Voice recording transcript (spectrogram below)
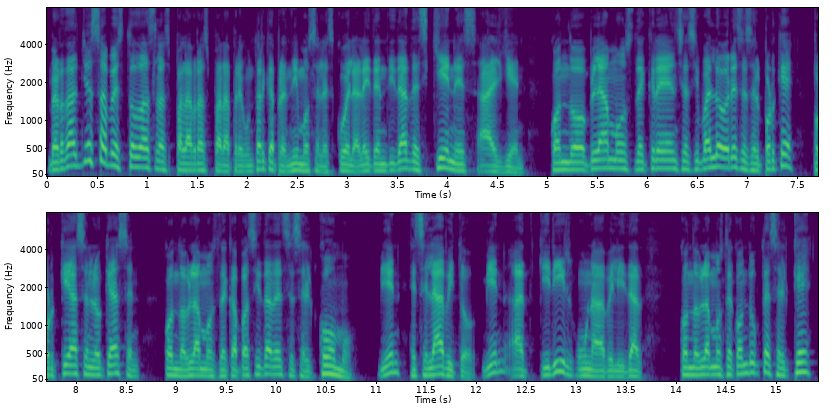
¿Verdad? Ya sabes todas las palabras para preguntar que aprendimos en la escuela. La identidad es quién es alguien. Cuando hablamos de creencias y valores es el por qué. ¿Por qué hacen lo que hacen? Cuando hablamos de capacidades es el cómo. Bien, es el hábito. Bien, adquirir una habilidad. Cuando hablamos de conducta es el qué.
